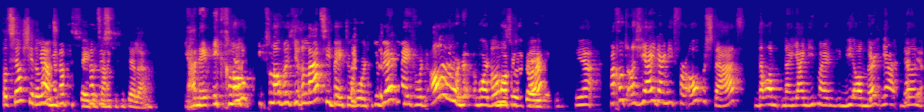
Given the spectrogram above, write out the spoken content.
Wat zelfs je maar relatie dat is- dat kan is- ik je vertellen. Ja, nee, ik geloof, ik geloof dat je relatie beter wordt. Je werkleven wordt, alles wordt, wordt makkelijker. Ja, Maar goed, als jij daar niet voor open staat, de nou jij niet, maar die ander, ja, dan, ja.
